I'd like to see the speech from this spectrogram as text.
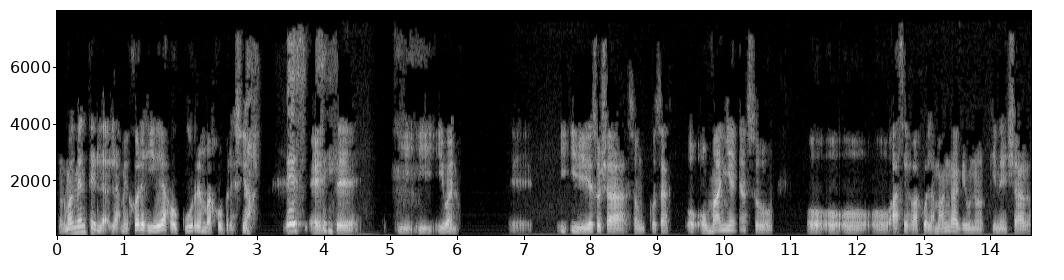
normalmente las mejores ideas ocurren bajo presión. Es, este, y, bueno, eh, y, eso ya son cosas o, mañas o, o, haces bajo la manga que uno tiene ya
